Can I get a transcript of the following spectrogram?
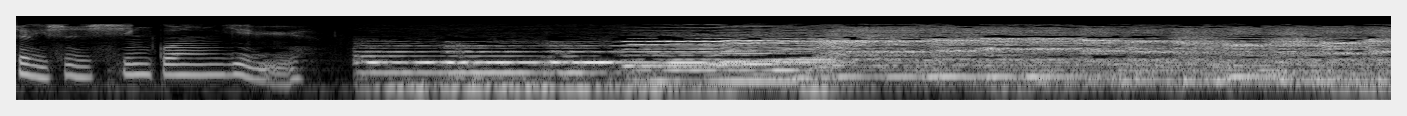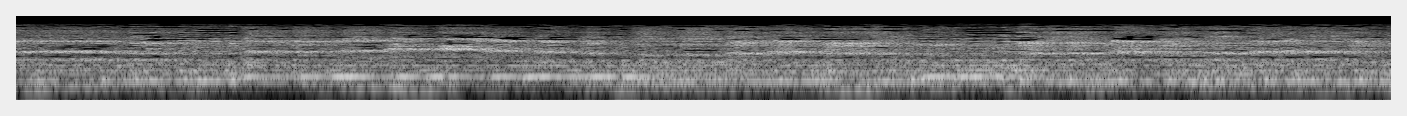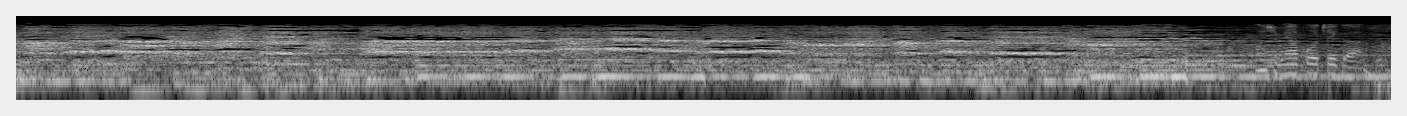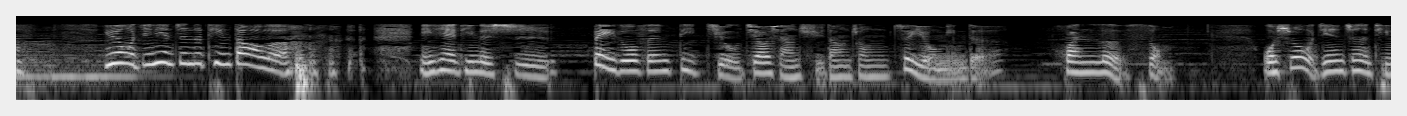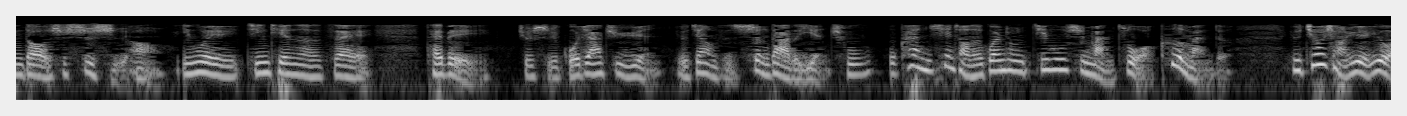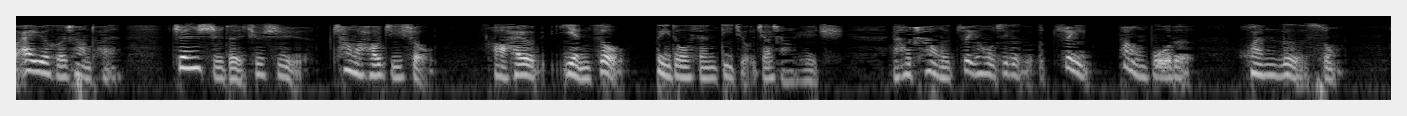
这里是星光夜雨。我今天真的听到了。您现在听的是贝多芬第九交响曲当中最有名的《欢乐颂》。我说我今天真的听到的是事实啊，因为今天呢，在台北就是国家剧院有这样子盛大的演出，我看现场的观众几乎是满座、客满的，有交响乐又有爱乐合唱团。真实的就是唱了好几首，好，还有演奏贝多芬第九交响乐曲，然后唱了最后这个最磅礴的欢乐颂。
